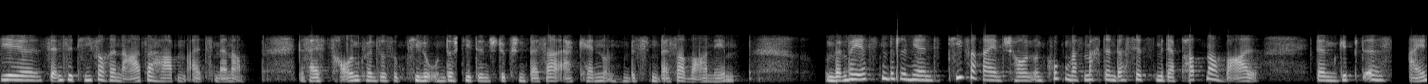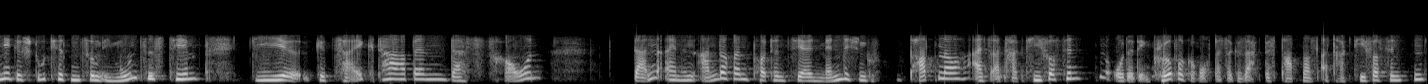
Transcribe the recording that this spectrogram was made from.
die sensitivere Nase haben als Männer. Das heißt, Frauen können so subtile Unterschiede ein Stückchen besser erkennen und ein bisschen besser wahrnehmen. Und wenn wir jetzt ein bisschen mehr in die Tiefe reinschauen und gucken, was macht denn das jetzt mit der Partnerwahl, dann gibt es einige Studien zum Immunsystem, die gezeigt haben, dass Frauen dann einen anderen potenziellen männlichen Partner als attraktiver finden oder den Körpergeruch besser gesagt des Partners attraktiver finden,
